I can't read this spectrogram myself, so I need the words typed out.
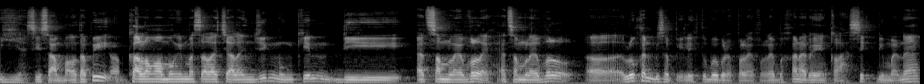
Iya sih sama. Oh, tapi kalau ngomongin masalah challenging mungkin di at some level ya, at some level eh, lu kan bisa pilih tuh beberapa levelnya. Bahkan ada yang klasik di mana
